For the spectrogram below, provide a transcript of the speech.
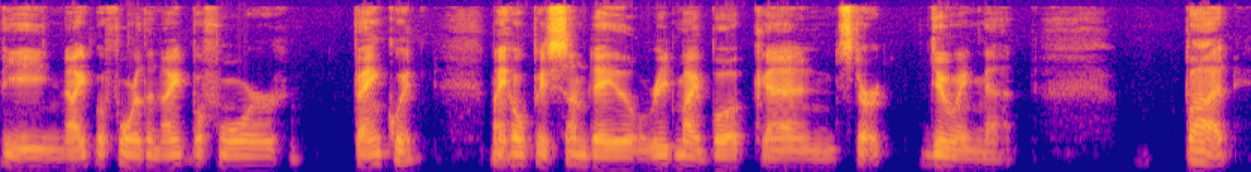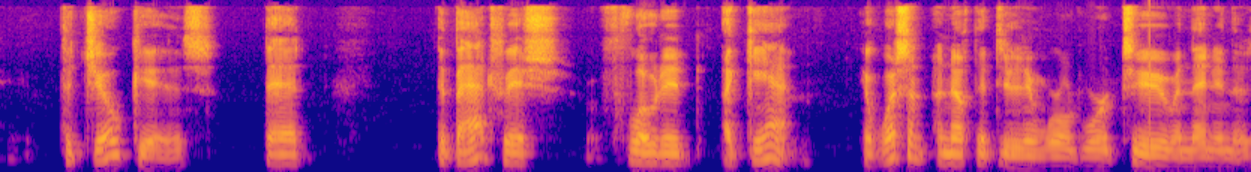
the night before the night before banquet. My hope is someday they'll read my book and start doing that. But the joke is that the batfish floated again. It wasn't enough that did it in World War II and then in the,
